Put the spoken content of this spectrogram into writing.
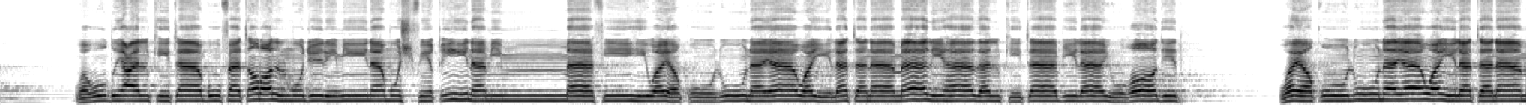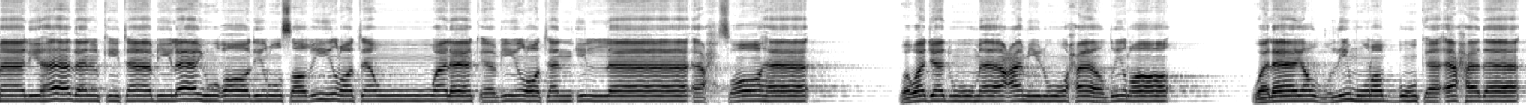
ووضع الكتاب فترى المجرمين مشفقين مما فيه ويقولون يا ويلتنا ما لهذا الكتاب لا يغادر ويقولون يا ويلتنا ما لهذا الكتاب لا يغادر صغيرة ولا كبيرة إلا أحصاها ووجدوا ما عملوا حاضرا ولا يظلم ربك أحدا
